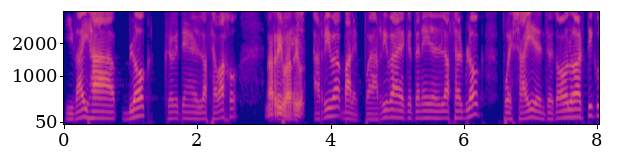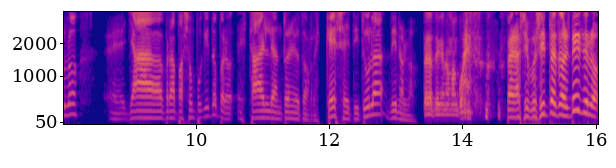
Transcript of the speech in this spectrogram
y vais a blog, creo que tiene el enlace abajo. Arriba, pues arriba. Arriba, vale, pues arriba que tenéis el enlace al blog, pues ahí de entre todos los artículos eh, ya habrá pasado un poquito, pero está el de Antonio Torres, que se titula, dínoslo. Espérate que no me acuerdo. Pero si pusiste todo el título.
